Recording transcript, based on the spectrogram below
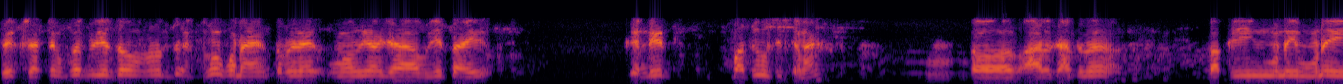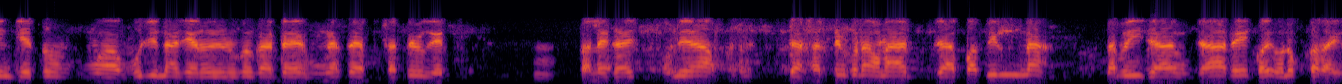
ಫೇಕ್ ಸರ್ಟಿಫಿಕೇಟ್ देतो तो कोण आहे तुम्ही मग येत आहे कॅन्डिडेट बाथरूम उचित कना তো আর যাতে বাকি মনে মনে যেহেতু বুঝি না যে এরকম একটা সার্টিফিকেট তাহলে উনি সার্টিফিকেট ওনা যা বাতিল না দাবি যা যা রে কয় অনুপ করায়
